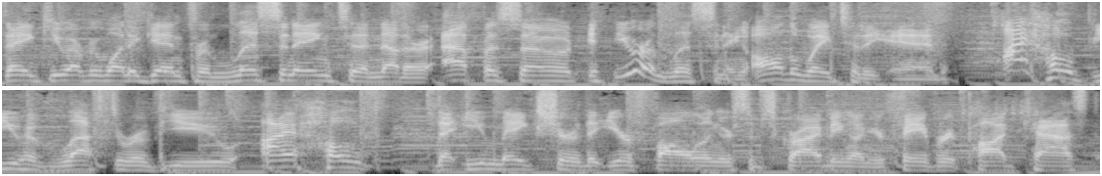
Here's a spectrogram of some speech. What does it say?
Thank you, everyone, again for listening to another episode. If you are listening all the way to the end, I hope you have left a review. I hope that you make sure that you're following or subscribing on your favorite podcast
